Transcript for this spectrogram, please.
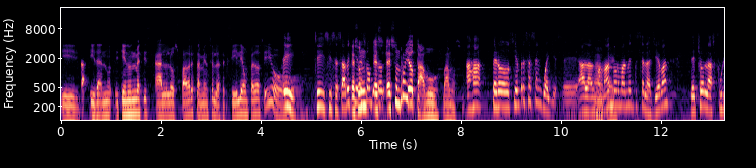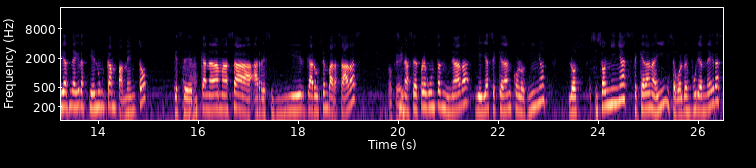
y, y, dan, un- y tienen un metis, ¿a los padres también se les exilia un pedo así? O... Sí, Sí, sí, se sabe Es quiénes un, son, es, pero- es un rollo tabú, vamos. Ajá, pero siempre se hacen güeyes. eh, a las Ah, mamás normalmente se las llevan. De hecho, las Furias Negras tienen un campamento que se Ajá. dedica nada más a, a recibir garús embarazadas, sin hacer preguntas ni nada, y ellas se quedan con los niños. Los, si son niñas, se quedan ahí y se vuelven Furias Negras.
